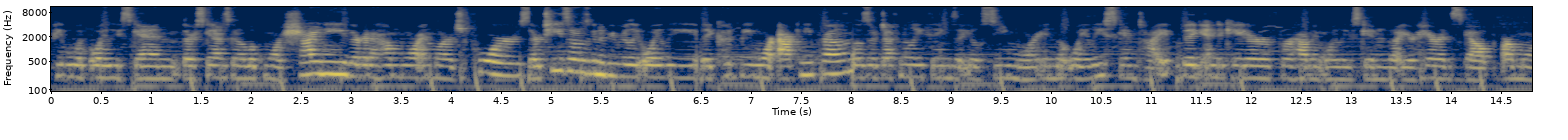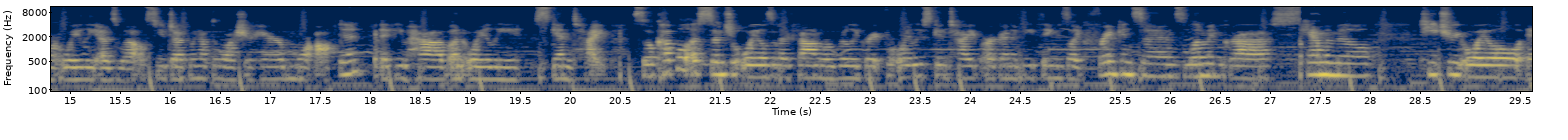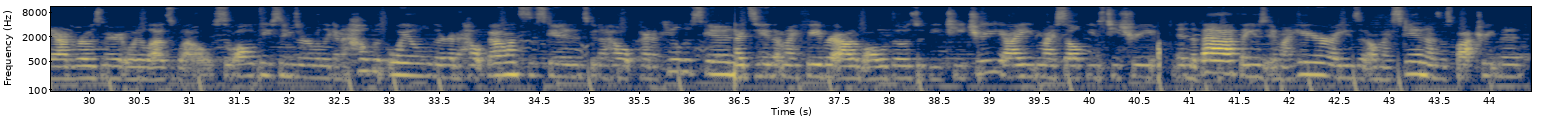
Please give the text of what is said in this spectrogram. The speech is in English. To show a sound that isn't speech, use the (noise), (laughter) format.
people with oily skin, their skin is going to look more shiny, they're going to have more enlarged pores, their T-zone is going to be really oily, they could be more acne prone. Those are definitely things that you'll see more in the oily skin type. Big indicator for having oily skin is that your hair and scalp are more oily as well. So you definitely have to wash your hair more often if you have an oily skin type. So a couple essential oils that I found were really great for oily skin type are going to be things like frankincense, lemongrass, chamomile, tea tree oil and rosemary oil as well. So all of these things are really going to help with oil. They're going to help balance the skin. It's going to help kind of heal the skin. I'd say that my favorite out of all of those would be tea tree. I myself use tea tree in the bath. I use it in my hair. I use it on my skin as a spot treatment.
